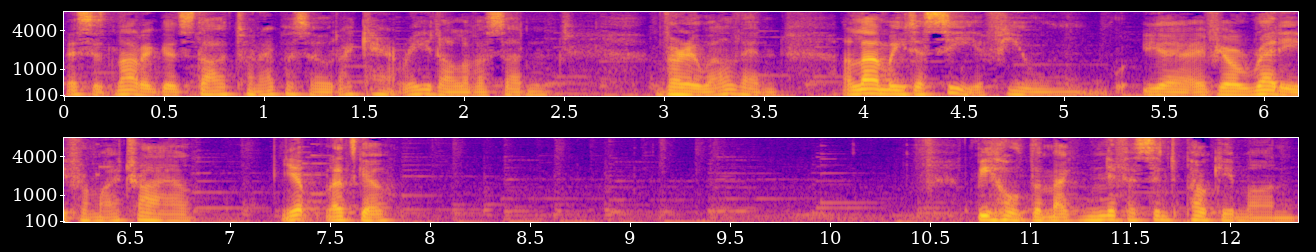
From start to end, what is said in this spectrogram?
This is not a good start to an episode. I can't read all of a sudden. Very well then, allow me to see if you, yeah, if you're ready for my trial. Yep, let's go. Behold the magnificent Pokemon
